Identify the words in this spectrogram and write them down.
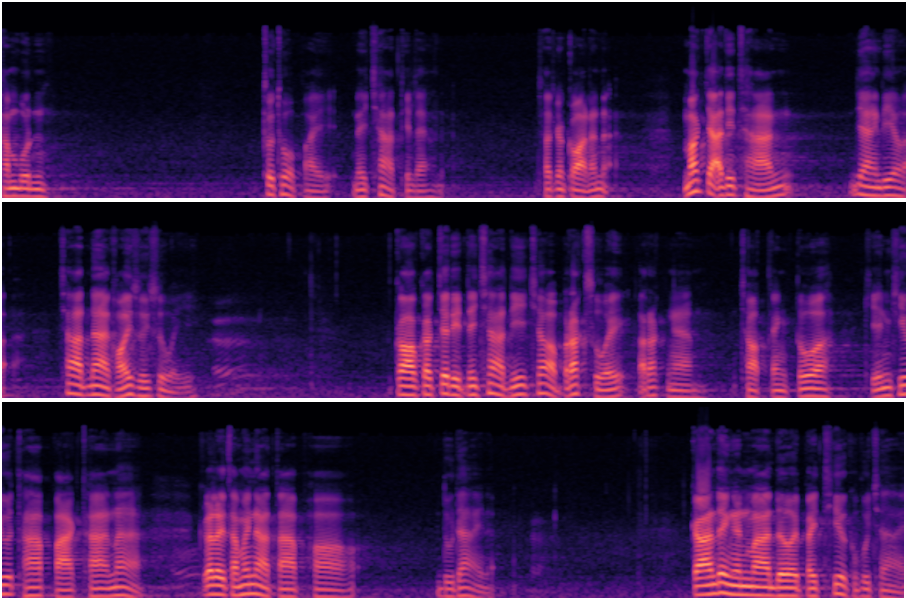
ทำบุญ ทั่ว ๆ ไปในชาติที่แล้วชาติก่อนๆนั้นน่ะ มักจะอธิษฐานอย่างเดียวชาติหน้าขอให้สวยๆ กอบกับจริตในชาตินี้ชอบรักสวยรักงาม ชอบแต่งตัว เขียนคิ้วทาปากทาหน้า ก็เลยทำให้หน้าตาพอดูได้นะการได้เงินมาโดยไปเที่ยวกับผู้ชาย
